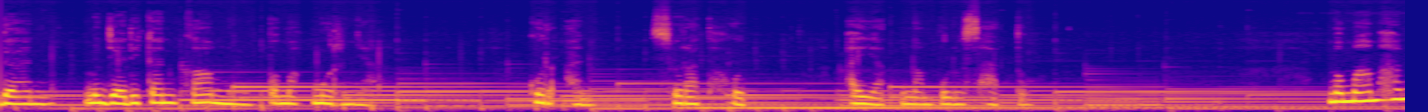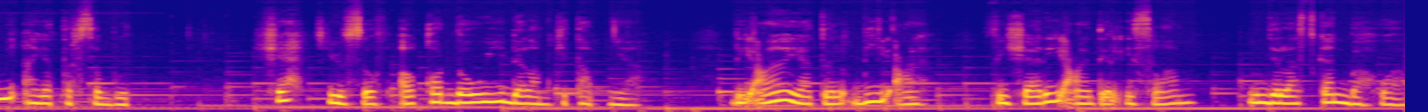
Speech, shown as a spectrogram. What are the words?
dan menjadikan kamu pemakmurnya. Quran Surat Hud ayat 61 Memahami ayat tersebut, Syekh Yusuf Al-Qardawi dalam kitabnya di Ayatul Bi'ah fi Syariatil Islam menjelaskan bahwa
